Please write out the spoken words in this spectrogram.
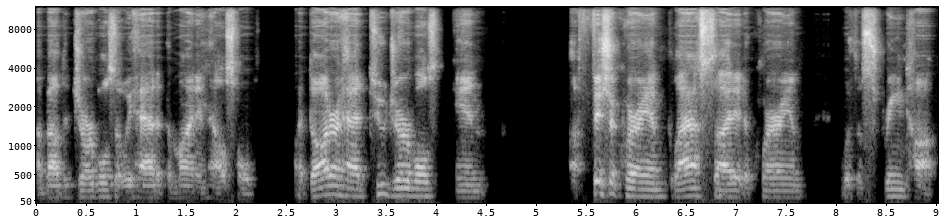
about the gerbils that we had at the Meinen household. My daughter had two gerbils in a fish aquarium, glass-sided aquarium with a screen top.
